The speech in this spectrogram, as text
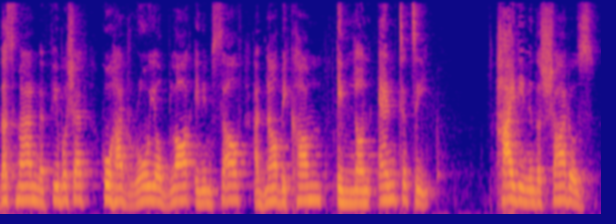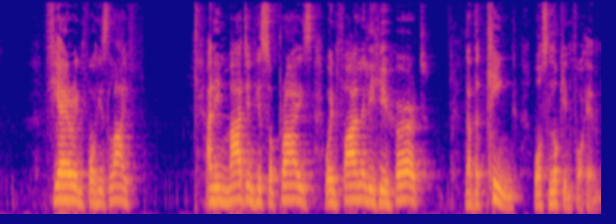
This man, Mephibosheth, who had royal blood in himself, had now become a nonentity, hiding in the shadows, fearing for his life. And imagine his surprise when finally he heard that the king was looking for him.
